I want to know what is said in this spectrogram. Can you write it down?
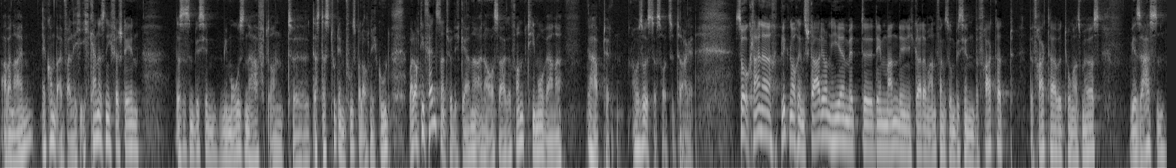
Aber nein, er kommt einfach nicht. Ich kann es nicht verstehen. Das ist ein bisschen mimosenhaft und äh, das, das tut dem Fußball auch nicht gut, weil auch die Fans natürlich gerne eine Aussage von Timo Werner gehabt hätten. Aber so ist das heutzutage. So, kleiner Blick noch ins Stadion hier mit äh, dem Mann, den ich gerade am Anfang so ein bisschen befragt, hat, befragt habe, Thomas Mörs. Wir saßen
